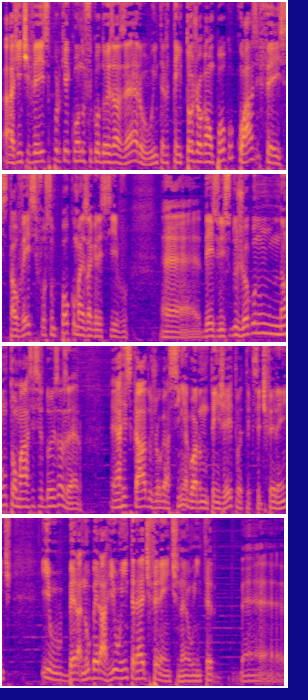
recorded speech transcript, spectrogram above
A gente vê isso porque quando ficou 2 a 0 o Inter tentou jogar um pouco, quase fez. Talvez se fosse um pouco mais agressivo é, desde o início do jogo, não, não tomasse esse 2 a 0 É arriscado jogar assim, agora não tem jeito, vai ter que ser diferente. E o Beira, no Beira Rio o Inter é diferente, né? O Inter é,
